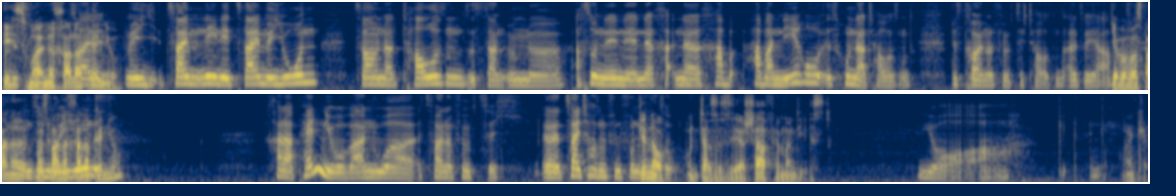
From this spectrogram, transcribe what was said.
Ist mal eine Jalapeno. Zwei, zwei, nee, nee, 2 Millionen 200.000 ist dann irgendeine. Ach so, nee, nee, eine, eine Hab- Habanero ist 100.000 bis 350.000. Also ja. Ja, aber was war eine, so was eine war eine Million ist- Jalapeno? Jalapeno war nur 250, äh, 2500. Genau. So. Und das ist sehr scharf, wenn man die isst. Ja, geht eigentlich. Okay.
